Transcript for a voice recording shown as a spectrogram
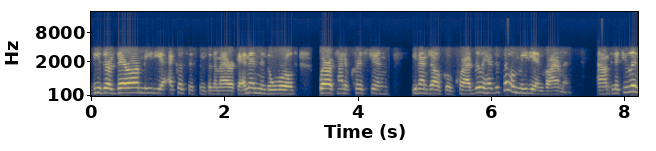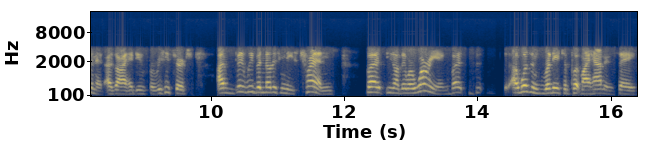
these are there are media ecosystems in America and then in the world where a kind of Christian evangelical crowd really has its own media environment. Um, and if you live in it, as I do for research, I've been, we've been noticing these trends, but you know they were worrying. But I wasn't ready to put my hat and say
